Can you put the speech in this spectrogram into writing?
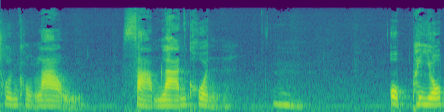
ชนของเรา สามล้านคนอืมอบพยพ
